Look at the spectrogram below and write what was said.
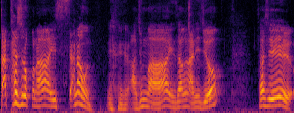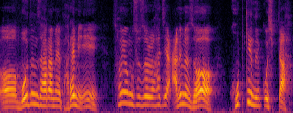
까탈스럽거나 이 싸나운 아줌마 인상은 아니죠. 사실 어, 모든 사람의 바람이 성형수술을 하지 않으면서 곱게 늙고 싶다.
